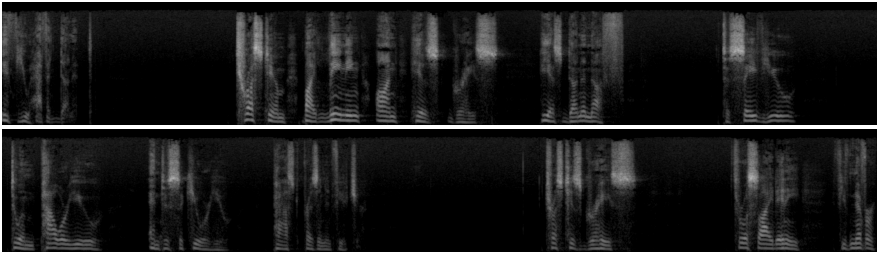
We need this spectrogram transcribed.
if you haven't done it. Trust Him by leaning on His grace. He has done enough to save you, to empower you, and to secure you, past, present, and future. Trust His grace. Throw aside any, if you've never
